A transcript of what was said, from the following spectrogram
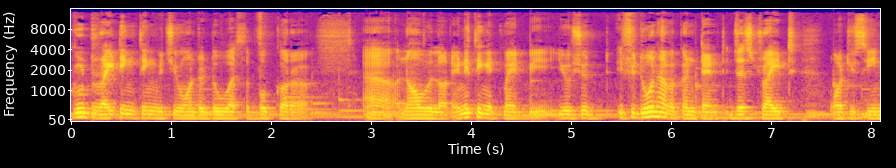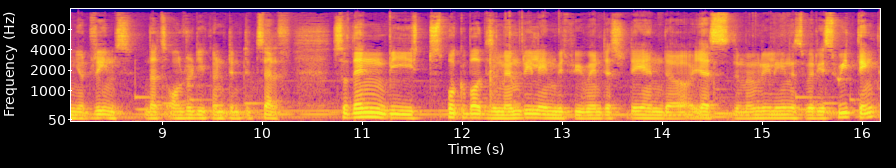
good writing thing which you want to do as a book or a, a novel or anything it might be you should if you don't have a content just write what you see in your dreams. That's already content itself. So then we spoke about the memory lane which we went yesterday and uh, yes the memory lane is very sweet thing.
